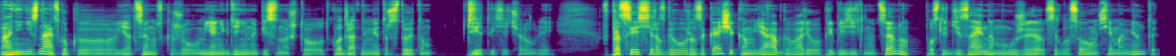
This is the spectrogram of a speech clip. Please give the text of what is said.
Они не знают, сколько я цену скажу. У меня нигде не написано, что вот квадратный метр стоит там 2000 рублей. В процессе разговора с заказчиком я обговариваю приблизительную цену. После дизайна мы уже согласовываем все моменты.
